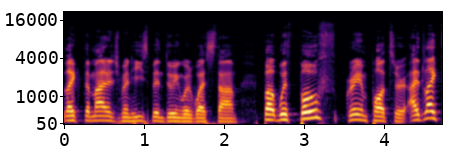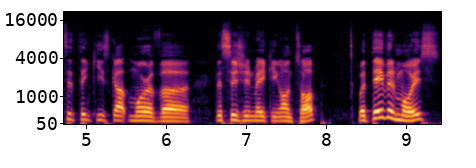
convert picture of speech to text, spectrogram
like the management he's been doing with West Ham. But with both Graham Potter, I'd like to think he's got more of a decision making on top. With David Moyes,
